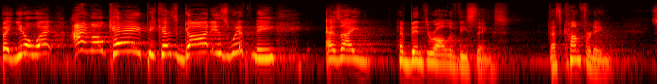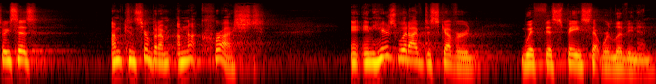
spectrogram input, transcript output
But you know what? I'm okay because God is with me as I have been through all of these things. That's comforting. So he says, I'm concerned, but I'm, I'm not crushed. And, and here's what I've discovered with this space that we're living in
